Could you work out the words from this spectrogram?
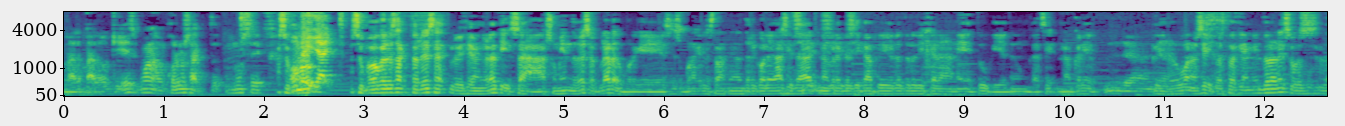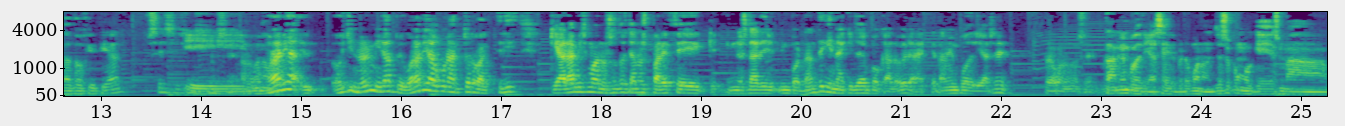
para, para lo que es. Bueno, a lo mejor los actores, no sé. Supongo, Hombre, ya. supongo que los actores lo hicieron gratis, o sea, asumiendo eso, claro, porque se supone que lo están haciendo entre colegas y tal, Sí, no sí, creo que sí. DiCaprio y el otro dijeran, eh, tú, que yo tengo un caché, no creo. Ya, ya. Pero bueno, sí, costó 100 mil dólares, o ese es el dato oficial. Sí, sí, sí. Y, no sé. Bueno. había. Oye, no lo he mirado, pero igual había algún actor o actriz que ahora mismo a nosotros ya nos parece que no es nada importante y en aquella época lo era, eh, que también podría ser. Pero bueno, no sé. También podría ser, pero bueno, yo supongo que es una...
